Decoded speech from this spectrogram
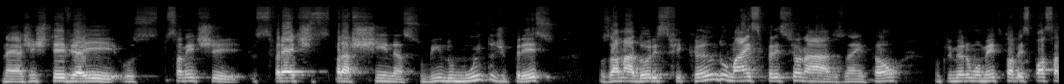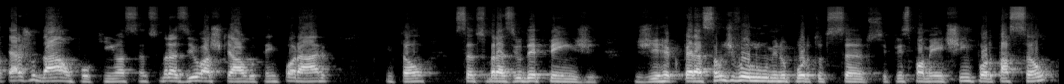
Né? A gente teve aí, os, principalmente os fretes para a China subindo muito de preço, os amadores ficando mais pressionados. Né? Então, no primeiro momento, talvez possa até ajudar um pouquinho a Santos Brasil, acho que é algo temporário. Então, Santos Brasil depende de recuperação de volume no Porto de Santos e principalmente importação,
